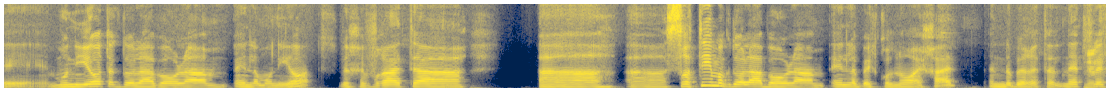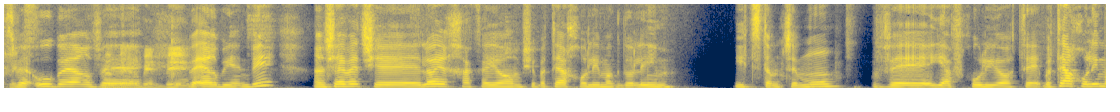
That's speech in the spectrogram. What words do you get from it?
המוניות הגדולה בעולם אין לה מוניות, וחברת ה... הסרטים הגדולה בעולם אין לה בית קולנוע אחד, אני מדברת על נטפליקס ואובר ו-Airbnb. אני חושבת שלא ירחק היום שבתי החולים הגדולים יצטמצמו ויהפכו להיות, בתי החולים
